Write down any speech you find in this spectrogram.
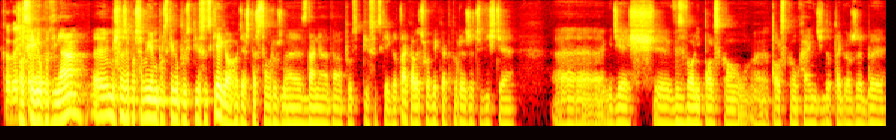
kogoś... Polskiego kto... Putina? E, myślę, że potrzebujemy polskiego Piłsudskiego, chociaż też są różne zdania na temat Piłsudskiego, tak? Ale człowieka, który rzeczywiście e, gdzieś wyzwoli polską, e, polską chęć do tego, żeby E,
